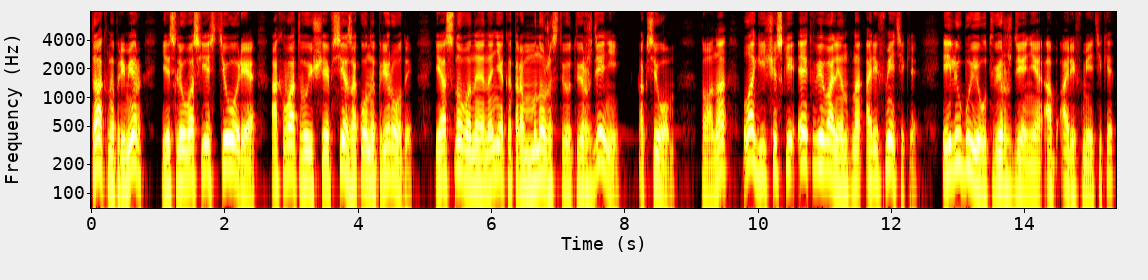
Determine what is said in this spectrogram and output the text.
Так, например, если у вас есть теория, охватывающая все законы природы и основанная на некотором множестве утверждений, аксиом, то она логически эквивалентна арифметике, и любые утверждения об арифметике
